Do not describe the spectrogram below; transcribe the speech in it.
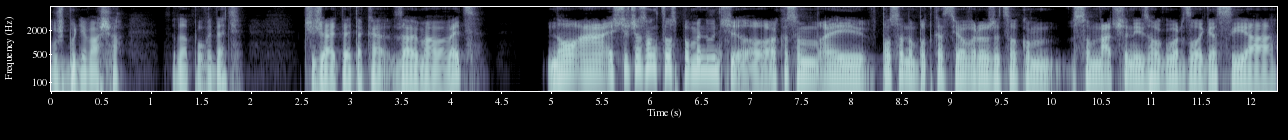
už bude vaša, sa dá povedať. Čiže aj to je taká zaujímavá vec. No a ešte čo som chcel spomenúť, ako som aj v poslednom podcaste hovoril, že celkom som nadšený z Hogwarts Legacy a,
